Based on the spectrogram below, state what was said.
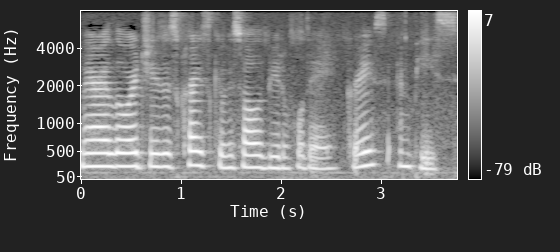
May our Lord Jesus Christ give us all a beautiful day, grace and peace.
